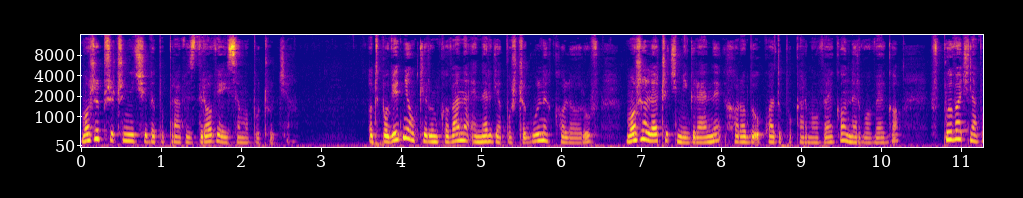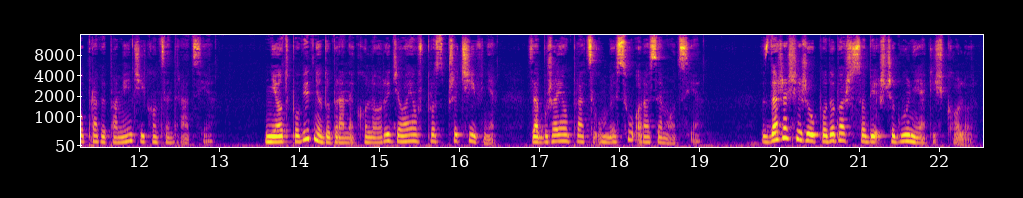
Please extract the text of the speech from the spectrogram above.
może przyczynić się do poprawy zdrowia i samopoczucia. Odpowiednio ukierunkowana energia poszczególnych kolorów może leczyć migreny, choroby układu pokarmowego, nerwowego, wpływać na poprawę pamięci i koncentrację. Nieodpowiednio dobrane kolory działają wprost przeciwnie, zaburzają pracę umysłu oraz emocje. Zdarza się, że upodobasz sobie szczególnie jakiś kolor.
